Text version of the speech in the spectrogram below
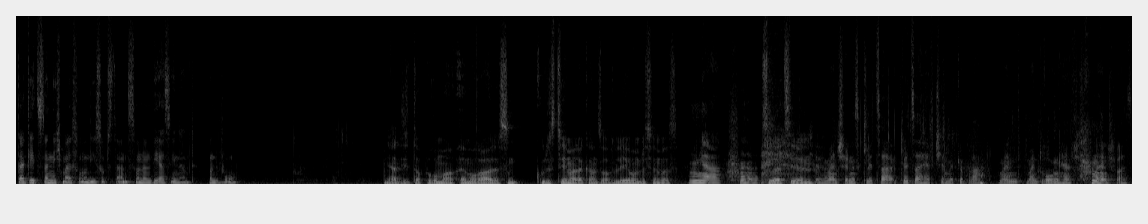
da geht es dann nicht mal so um die Substanz, sondern wer sie nimmt und wo. Ja, diese Doppelmoral ist ein gutes Thema, da kannst du auch Leo ein bisschen was ja. zu erzählen. Ich habe mein schönes Glitzer, Glitzerheftchen mitgebracht, mein, mein Drogenheft. Nein, Spaß.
